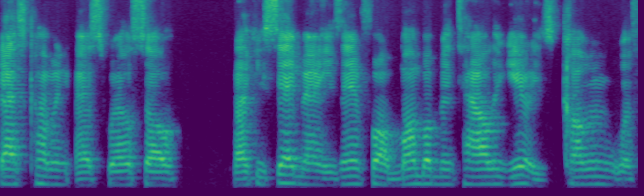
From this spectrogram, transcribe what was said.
That's coming as well. So, like you said, man, he's in for a Mamba mentality year. He's coming with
